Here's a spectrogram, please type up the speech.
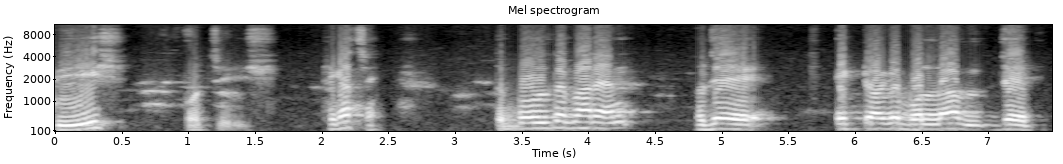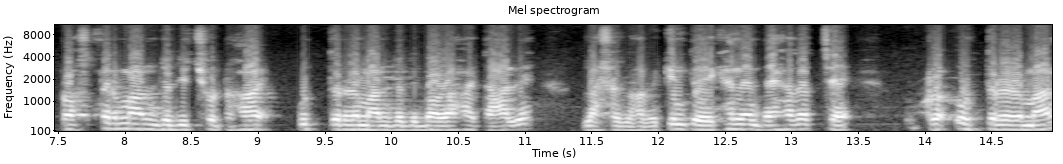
বিশ, পঁচিশ। ঠিক আছে? তো বলতে পারেন যে একটু আগে বললাম যে প্রশ্নের মান যদি ছোট হয়, উত্তরের মান যদি বড় হয়, তাহলে লসাগু হবে। কিন্তু এখানে দেখা যাচ্ছে উত্তরের মান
